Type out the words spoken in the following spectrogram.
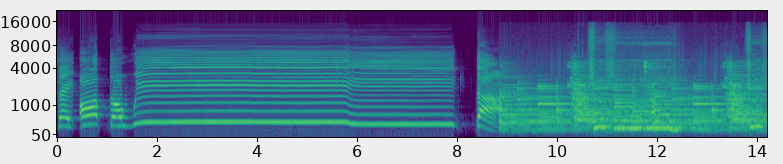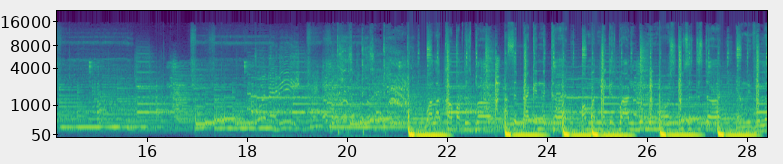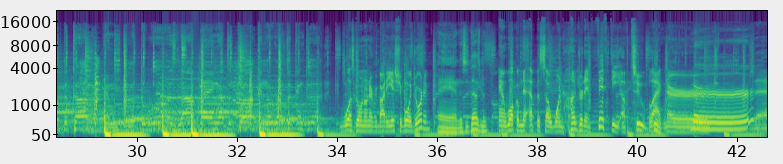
Stay off the weed. Everybody? It's your boy Jordan, And this is Desmond. and welcome to episode 150 of Two Black Nerds. Nerd.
